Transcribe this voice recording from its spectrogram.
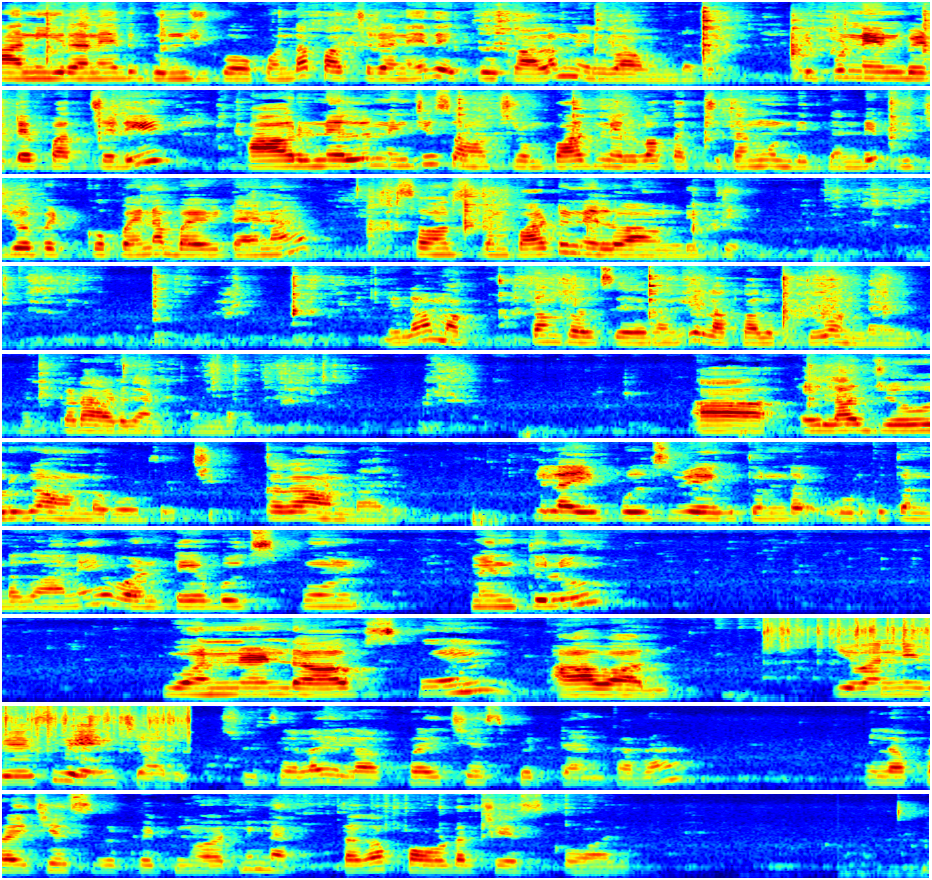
ఆ నీరు అనేది గుంజుకోకుండా పచ్చడి అనేది ఎక్కువ కాలం నిల్వ ఉండదు. ఇప్పుడు నేను పెట్టే పచ్చడి ఆరు నెలల నుంచి సంవత్సరం పాటు నిల్వ ఖచ్చితంగా ఉండిద్దండి. ఫ్రిడ్జ్లో పెట్టుకోపోయినా బయట అయినా సంవత్సరం పాటు నిల్వ ఉండిద్ది. ఇలా మొత్తం కలిసే విధంగా ఇలా కలుపుతూ ఉండాలి. ఎక్కడ అడుగంటకుండా ఎలా జోరుగా ఉండకూడదు చిక్కగా ఉండాలి. ఇలా ఈ పులుసు వేగుతుండ ఉడుకుతుండగానే వన్ టేబుల్ స్పూన్ మెంతులు వన్ అండ్ హాఫ్ స్పూన్ ఆవాలు. ఇవన్నీ వేసి వేయించాలి. చూసేలా ఇలా ఫ్రై చేసి పెట్టాం కదా. ఇలా ఫ్రై చేసి పెట్టిన వాటిని మెత్తగా పౌడర్ చేసుకోవాలి.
